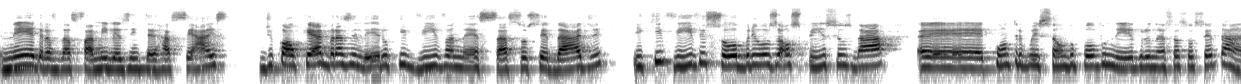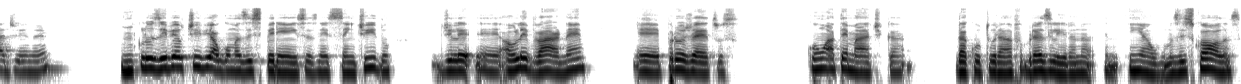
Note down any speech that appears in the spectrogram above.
negras, das famílias interraciais, de qualquer brasileiro que viva nessa sociedade e que vive sobre os auspícios da é, contribuição do povo negro nessa sociedade. Né? Inclusive, eu tive algumas experiências nesse sentido, de, é, ao levar né, é, projetos com a temática da cultura afro-brasileira em algumas escolas,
